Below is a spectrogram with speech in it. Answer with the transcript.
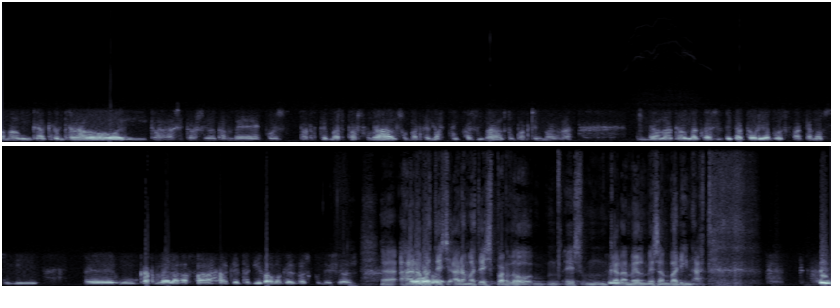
amb algun altre entrenador i clar, la situació també pues, per temes personals o per temes professionals o per temes de, de la taula classificatòria pues, fa que no sigui eh, un caramel agafar aquest equip amb aquestes condicions. Eh, ara, Però, mateix, ara mateix, perdó, és un sí. caramel més enverinat. Sí,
